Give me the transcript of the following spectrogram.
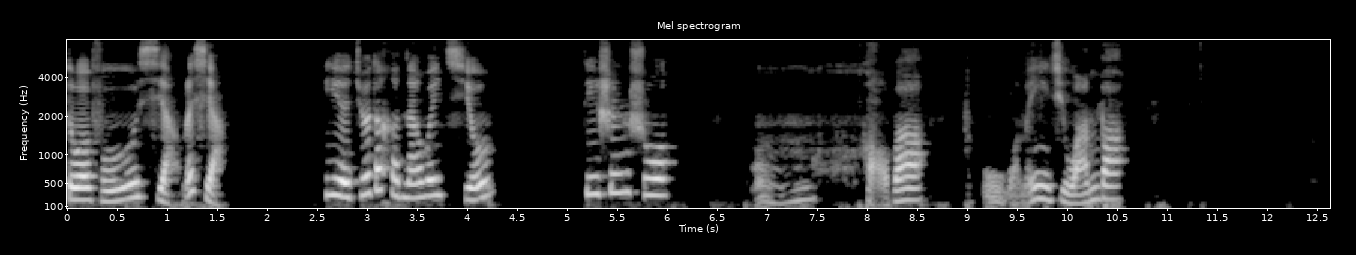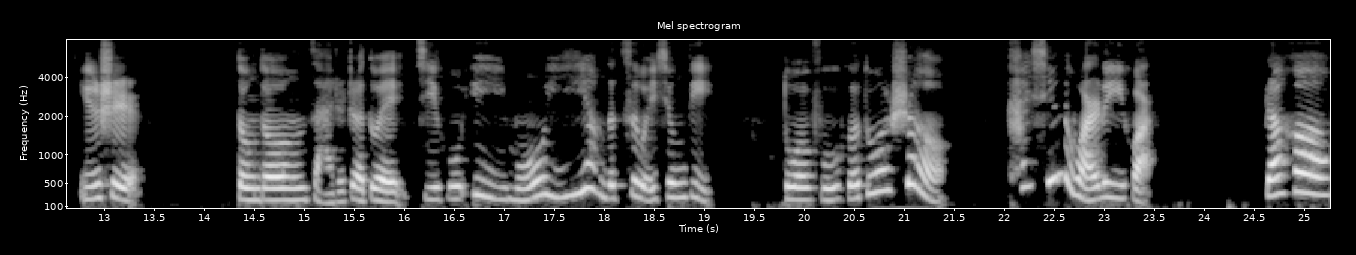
多福想了想，也觉得很难为情，低声说：“嗯，好吧，我们一起玩吧。”于是，东东载着这对几乎一模一样的刺猬兄弟多福和多寿，开心的玩了一会儿，然后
